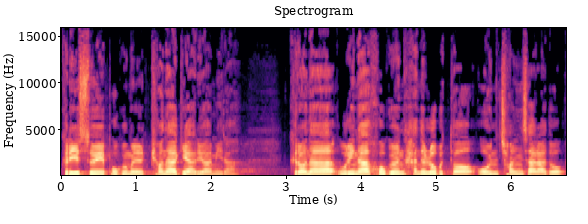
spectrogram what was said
그리스도의 복음을 변하게 하려 함이라. 그러나 우리나 혹은 하늘로부터 온 천사라도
